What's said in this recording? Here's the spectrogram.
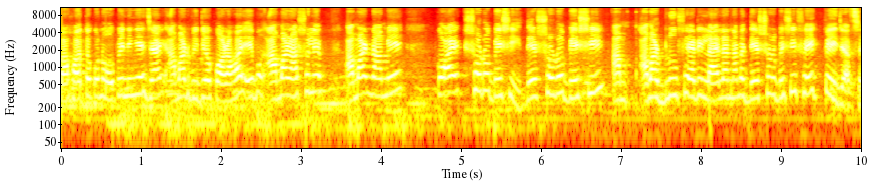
বা হয়তো কোনো ওপেনিংয়ে যাই, আমার ভিডিও করা হয় এবং আমার আসলে, আমার নামে কয়েকশোরও বেশি, দেড়শোরও বেশি আম- আমার ব্লু ফেয়ারি লাইলার নামে দেড়শোরও বেশি ফেক পেজ আছে।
